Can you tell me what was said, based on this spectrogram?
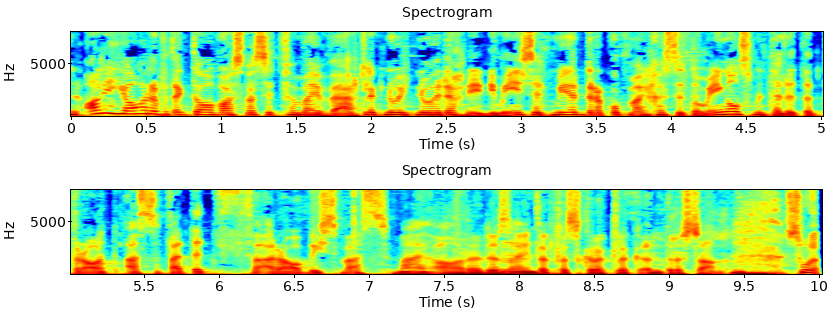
in al die jare wat ek daar was, was dit vir my werklik nooit nodig nie. Die mense het meer druk op my gesit om Engels met hulle te praat as wat dit vir Arabies was. My are, dis mm. eintlik verskriklik interessant. So,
